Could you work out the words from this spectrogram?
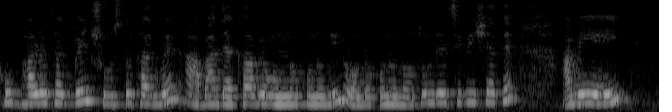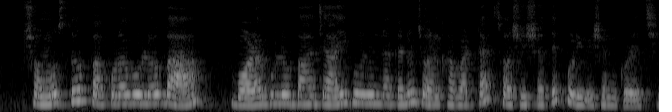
খুব ভালো থাকবেন, সুস্থ থাকবেন। আবার দেখা হবে অন্য কোনো দিন, অন্য কোনো নতুন রেসিপির সাথে। আমি এই সমস্ত পাকোড়াগুলো বা বড়াগুলো বা যাই বলুন না কেন জলখাবারটা সসের সাথে পরিবেশন করেছি।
